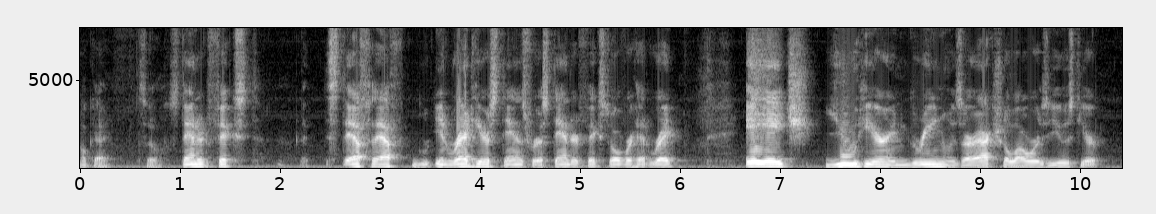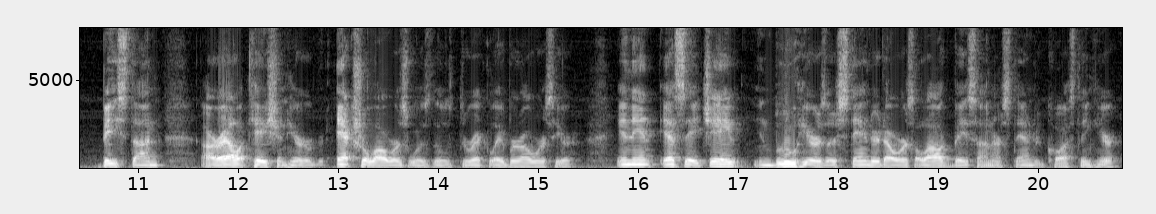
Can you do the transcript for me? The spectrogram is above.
Okay, so standard fixed, SF in red here stands for a standard fixed overhead rate. AHU here in green was our actual hours used here based on our allocation here. Actual hours was those direct labor hours here. And then SHA in blue here is our standard hours allowed based on our standard costing here.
